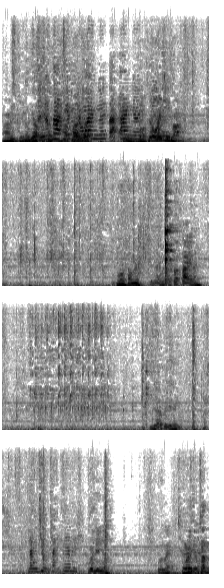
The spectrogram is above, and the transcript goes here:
Hai triệu. Đẹp đấy. Tại em anh ấy tại anh ấy. bảo theo anh ba. Rồi xong đi. Cái này mới là tắt tay này. Giá vì đánh 5 triệu chạy thêm đi. Vừa gì nhỉ? Vừa lẻ. 10 triệu chẵn.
